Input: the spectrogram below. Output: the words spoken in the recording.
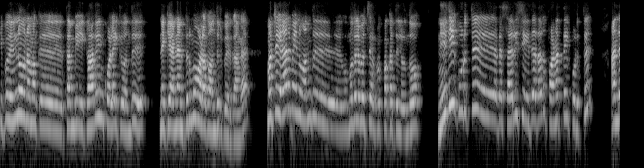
இப்போ இன்னும் நமக்கு தம்பி கவின் கொலைக்கு வந்து இன்னைக்கு அண்ணன் திருமாவளகம் வந்துட்டு போயிருக்காங்க. மற்ற யாருமே இன்னும் வந்து முதலமைச்சர் பக்கத்தில் இருந்தோ நிதி கொடுத்து அதை சரி செய்து அதாவது பணத்தை கொடுத்து அந்த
